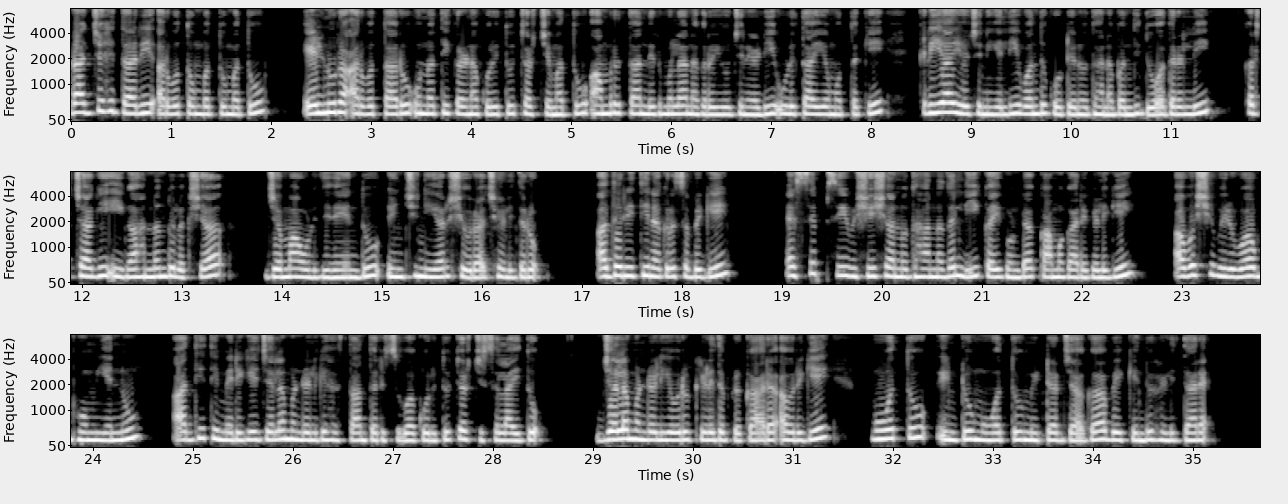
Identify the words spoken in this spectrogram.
ರಾಜ್ಯ ಹೆದ್ದಾರಿ ಅರವತ್ತೊಂಬತ್ತು ಮತ್ತು ಏಳ್ನೂರ ಅರವತ್ತಾರು ಉನ್ನತೀಕರಣ ಕುರಿತು ಚರ್ಚೆ ಮತ್ತು ಅಮೃತ ನಿರ್ಮಲಾ ನಗರ ಯೋಜನೆಯಡಿ ಉಳಿತಾಯ ಮೊತ್ತಕ್ಕೆ ಕ್ರಿಯಾ ಯೋಜನೆಯಲ್ಲಿ ಒಂದು ಕೋಟಿ ಅನುದಾನ ಬಂದಿದ್ದು, ಅದರಲ್ಲಿ ಖರ್ಚಾಗಿ ಈಗ ಹನ್ನೊಂದು ಲಕ್ಷ ಜಮಾ ಉಳಿದಿದೆ ಎಂದು ಇಂಜಿನಿಯರ್ ಶಿವರಾಜ್ ಹೇಳಿದರು. ಅದೇ ರೀತಿ ನಗರಸಭೆಗೆ ಎಸ್ಎಫ್ಸಿ ವಿಶೇಷ ಅನುದಾನದಲ್ಲಿ ಕೈಗೊಂಡ ಕಾಮಗಾರಿಗಳಿಗೆ ಅವಶ್ಯವಿರುವ ಭೂಮಿಯನ್ನು ಆದ್ಯತೆ ಮೇರೆಗೆ ಜಲಮಂಡಳಿಗೆ ಹಸ್ತಾಂತರಿಸುವ ಕುರಿತು ಚರ್ಚಿಸಲಾಯಿತು. ಜಲಮಂಡಳಿಯವರು ಕೇಳಿದ ಪ್ರಕಾರ ಅವರಿಗೆ ಮೂವತ್ತು ಇಂಟು ಮೂವತ್ತು ಮೀಟರ್ ಜಾಗ ಬೇಕೆಂದು ಹೇಳಿದ್ದಾರೆ.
